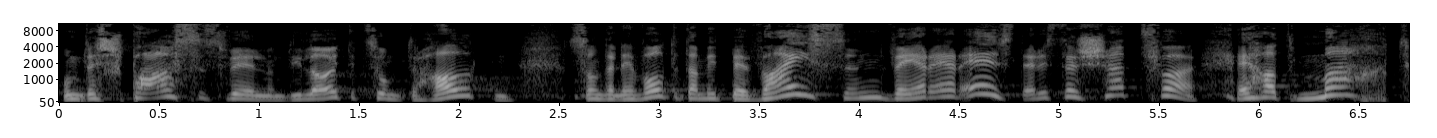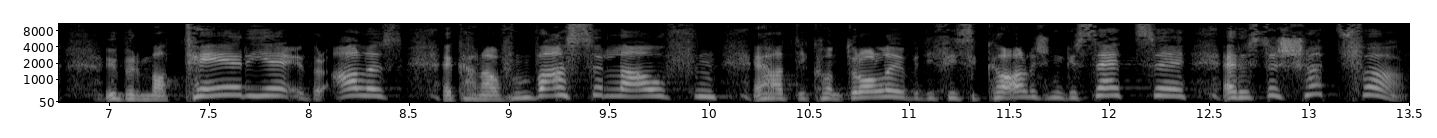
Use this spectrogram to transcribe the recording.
um des Spaßes willen, um die Leute zu unterhalten, sondern er wollte damit beweisen, wer er ist. Er ist der Schöpfer. Er hat Macht über Materie, über alles. Er kann auf dem Wasser laufen. Er hat die Kontrolle über die physikalischen Gesetze. Er ist der Schöpfer.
